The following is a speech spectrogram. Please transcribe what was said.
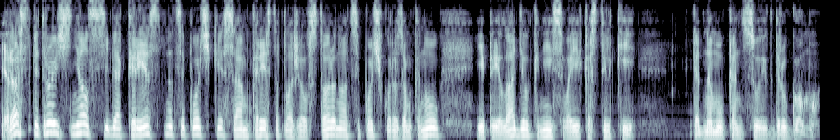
Ираст Петрович снял с себя крест на цепочке, сам крест отложил в сторону, а цепочку разомкнул и приладил к ней свои костыльки, к одному концу и к другому.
